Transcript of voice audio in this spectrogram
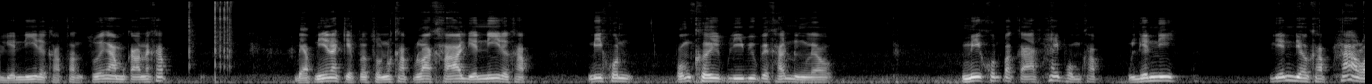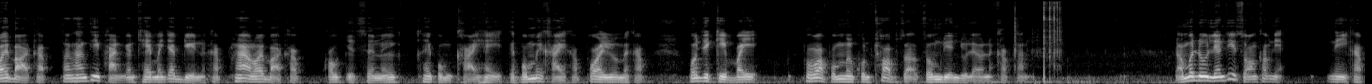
เหรียญนี้เลยครับท่านสวยงามมากการนะครับ แบบนี้นะเก็บสะสมนะครับ ราคาเหรียญนี้เลยครับ มีคนผมเคยรีวิวไปครั้งหนึ่งแล้ว มีคนประกาศให้ผมครับเหรียญนี้ เหรียญเดียวครับห้าร้อยบาทครับทั้งทั้งๆที่ผ่านกันแชร์มายับยืนนะครับห้าร้อยบาทครับเขาจะเสนอให้ผมขายให้ แต่ผมไม่ขายครับเพราะอะไรรู้ไหมครับผมจะเก็บไว้เพราะว่าผมเป็นคนชอบสะสมเหรียญอยู่แล้วนะครับท่านเรามาดูเหรียญที่สองครับเนี่ย นี่ครับ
